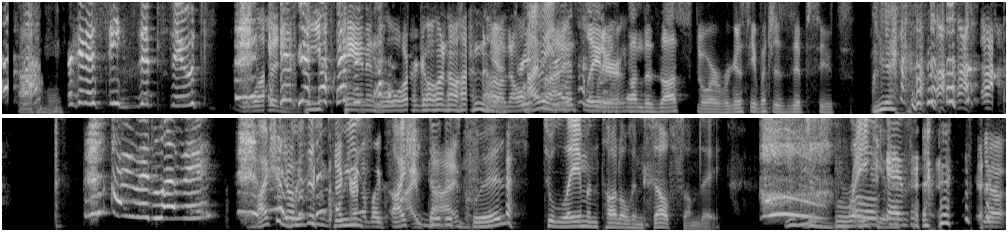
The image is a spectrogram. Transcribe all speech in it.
um, We're gonna see zip suits. What a lot of deep canon lore going on. yeah, on three, I mean- months later on the ZOS store, we're gonna see a bunch of zip suits. I would love it. I should do this come back around quiz. like I five should do this quiz to Layman Tuttle himself someday. Just break him. Yeah.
